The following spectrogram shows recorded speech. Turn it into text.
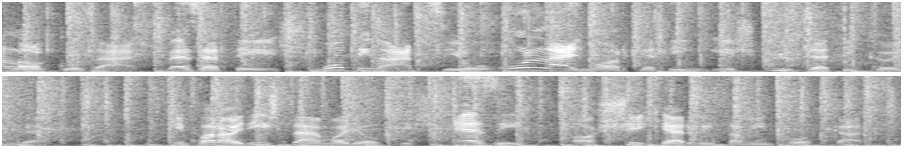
vállalkozás, vezetés, motiváció, online marketing és üzleti könyvek. Én Parajd István vagyok, és ez itt a Sikervitamin Podcast.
